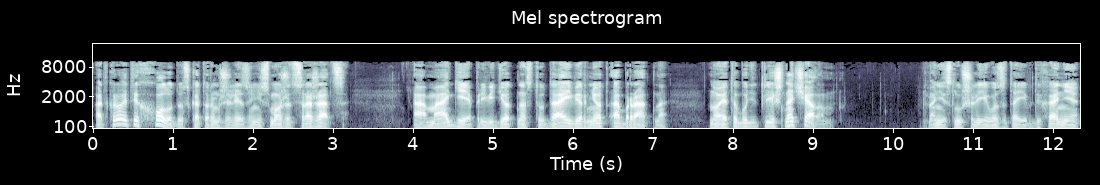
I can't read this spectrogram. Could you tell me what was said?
откроет их холоду, с которым железо не сможет сражаться. А магия приведет нас туда и вернет обратно. Но это будет лишь началом. Они слушали его, затаив дыхание.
